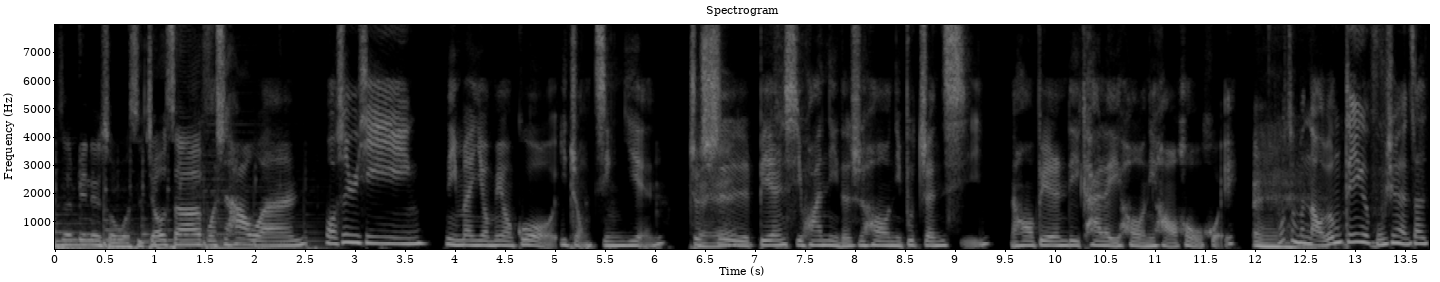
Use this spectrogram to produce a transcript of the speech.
人生便利所，我是 Joseph，我是浩文，我是玉兴。你们有没有过一种经验，就是别人喜欢你的时候你不珍惜，然后别人离开了以后你好后悔？欸、我怎么脑中第一个浮现的在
